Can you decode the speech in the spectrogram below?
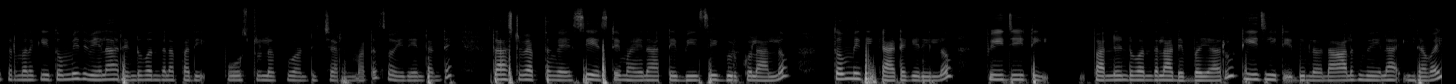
ఇక్కడ మనకి తొమ్మిది వేల రెండు వందల పది పోస్టులకు అంటూ ఇచ్చారనమాట సో ఇదేంటంటే రాష్ట్ర వ్యాప్తంగా ఎస్సీ ఎస్టీ మైనార్టీ బీసీ గురుకులాల్లో తొమ్మిది కేటగిరీల్లో పీజీటీ పన్నెండు వందల డెబ్బై ఆరు టీజీటీ దీనిలో నాలుగు వేల ఇరవై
